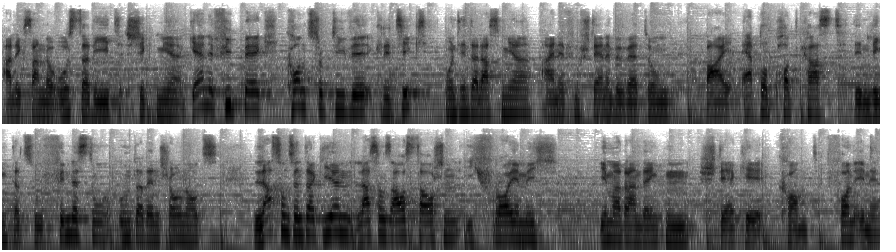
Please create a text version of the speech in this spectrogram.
Alexander Osterried. Schick mir gerne Feedback, konstruktive Kritik und hinterlass mir eine 5-Sterne-Bewertung bei Apple Podcast. Den Link dazu findest du unter den Show Notes. Lass uns interagieren, lass uns austauschen. Ich freue mich. Immer dran denken, Stärke kommt von innen.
